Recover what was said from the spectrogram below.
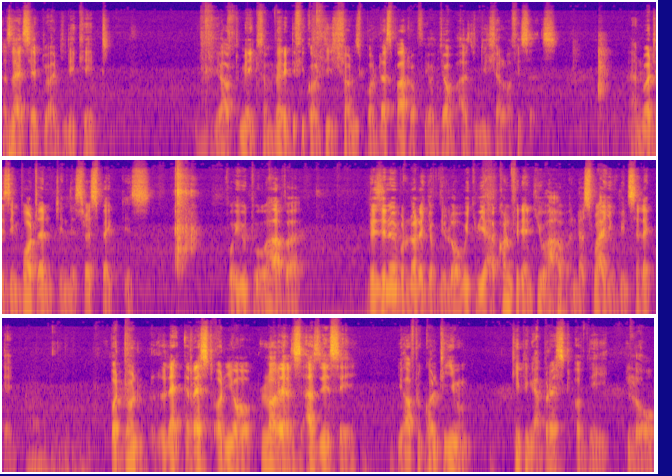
as I said, to adjudicate you have to make some very difficult decisions, but that's part of your job as judicial officers. And what is important in this respect is for you to have a reasonable knowledge of the law, which we are confident you have, and that's why you've been selected. But don't rest on your laurels, as they say. You have to continue keeping abreast of the law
